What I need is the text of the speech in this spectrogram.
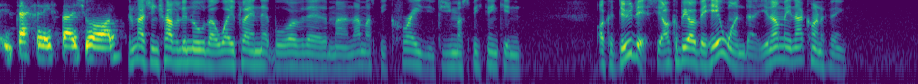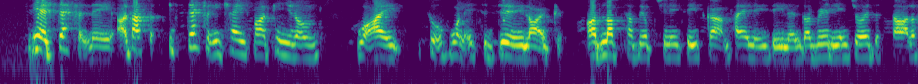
It definitely spurs you on. Imagine travelling all that way playing netball over there, man. That must be crazy because you must be thinking, I could do this. I could be over here one day. You know what I mean? That kind of thing. Yeah, definitely. Uh, That's it's definitely changed my opinion on what I sort of wanted to do. Like, I'd love to have the opportunity to go out and play in New Zealand. I really enjoyed the style of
